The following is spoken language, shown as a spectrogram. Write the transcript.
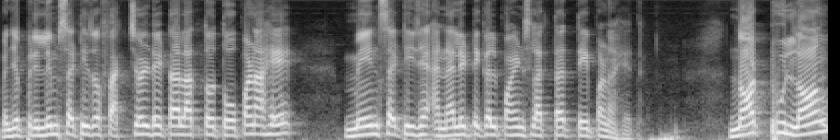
म्हणजे प्रिलिम्ससाठी जो फॅक्च्युअल डेटा लागतो तो पण आहे. मेनसाठी जे ॲनालिटिकल पॉईंट्स लागतात ते पण आहेत. Not too long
